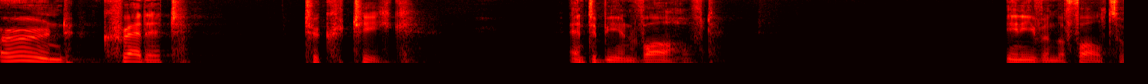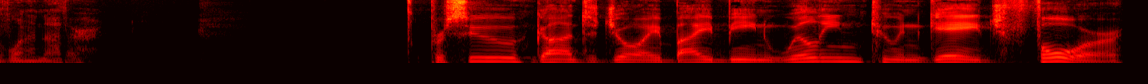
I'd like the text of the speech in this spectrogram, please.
earned credit to critique and to be involved in even the faults of one another. Pursue God's joy by being willing to engage for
